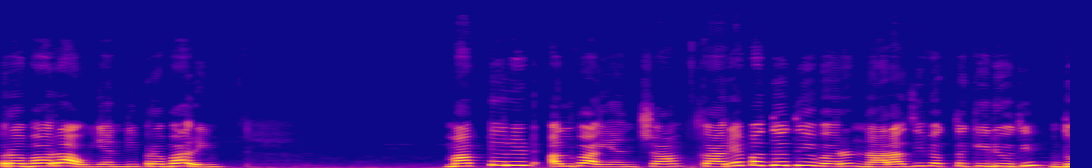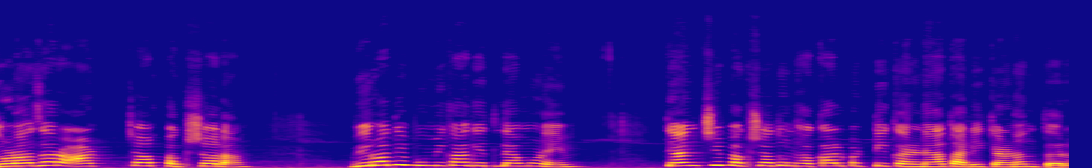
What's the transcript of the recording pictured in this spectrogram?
प्रभा राव यांनी प्रभारी माक्टेरेट अल्वा यांच्या कार्यपद्धतीवर नाराजी व्यक्त केली होती. दोन हजार आठच्या पक्षाला विरोधी भूमिका घेतल्यामुळे त्यांची पक्षातून हकालपट्टी करण्यात आली. त्यानंतर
